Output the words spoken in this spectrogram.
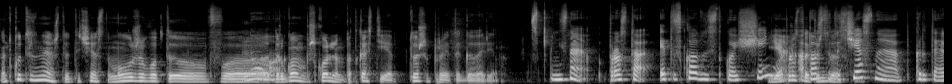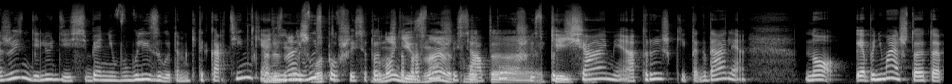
Откуда ты знаешь, что это честно? Мы уже вот э, в э, Но- другом школьном подкасте я тоже про это говорил. Не знаю, просто это складывается такое ощущение Я просто о том, что это с- честная, открытая жизнь, где люди из себя не вылизывают там какие-то картинки, А они знаешь, не вот выспавшиеся, только что многие знают проснувшиеся, вот, опухшие, с кейсы. прыщами, отрыжки и так далее. Но я понимаю, что это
